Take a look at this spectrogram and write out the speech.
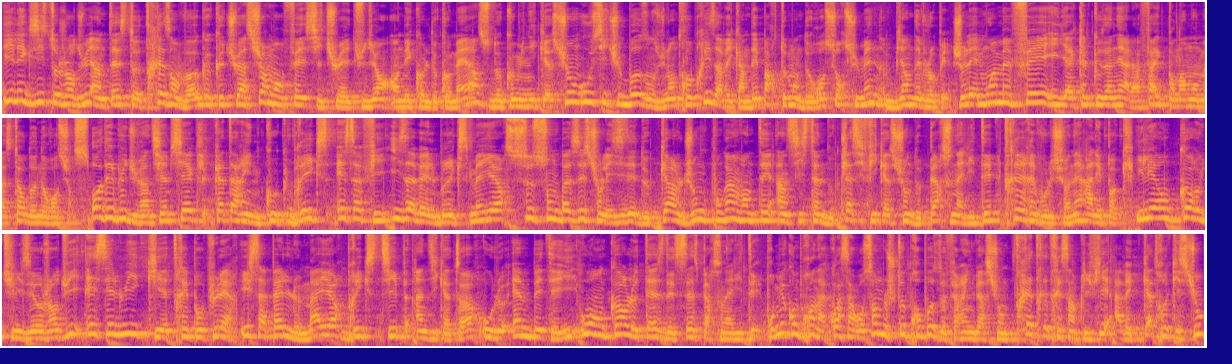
Il existe aujourd'hui un test très en vogue que tu as sûrement fait si tu es étudiant en école de commerce, de communication ou si tu bosses dans une entreprise avec un département de ressources humaines bien développé. Je l'ai moi-même fait il y a quelques années à la fac pendant mon master de neurosciences. Au début du 20e siècle, Katharine Cook Briggs et sa fille Isabelle Briggs Meyer se sont basées sur les idées de Carl Jung pour inventer un système de classification de personnalité très révolutionnaire à l'époque. Il est encore utilisé aujourd'hui et c'est lui qui est très populaire. Il s'appelle le Meyer-Briggs Type Indicator ou le MBTI ou encore le test des 16 personnalités. Pour mieux comprendre à quoi ça ressemble, je te propose de faire une version très très très simplifiée avec 4 questions,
